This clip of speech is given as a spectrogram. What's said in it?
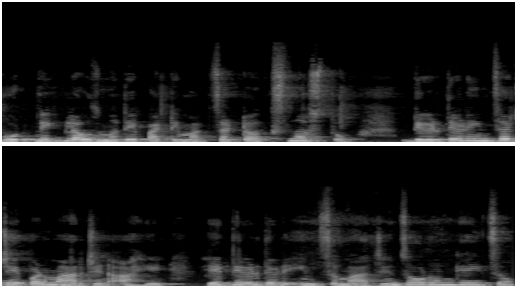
बोटनेक ब्लाऊजमध्ये पाठीमागचा टक्स नसतो. दीड दीड इंच जे पण मार्जिन आहे हे दीड दीड इंच मार्जिन जोडून घ्यायचं.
